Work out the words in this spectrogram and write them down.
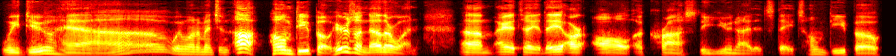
we do have, we want to mention, ah, Home Depot. Here's another one. Um, I gotta tell you, they are all across the United States. Home Depot,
